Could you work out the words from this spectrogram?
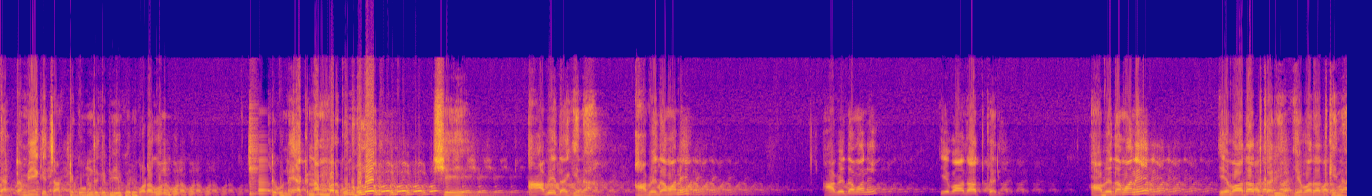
একটা মেয়েকে চারটে গুণ থেকে বিয়ে করে কটা গুণ? চারটে গুণ। এক নাম্বার গুণ হলো, সে আবেদা কিনা। আবেদা মানে? আবেদা মানে এবাদাতকারী। আবেদা মানে এবাদাতকারী। এবাদাত কিনা।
